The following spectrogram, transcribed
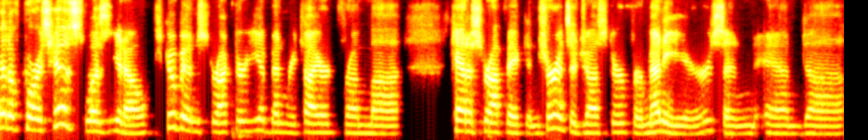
and of course, his was, you know, scuba instructor. He had been retired from uh, catastrophic insurance adjuster for many years, and and uh,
